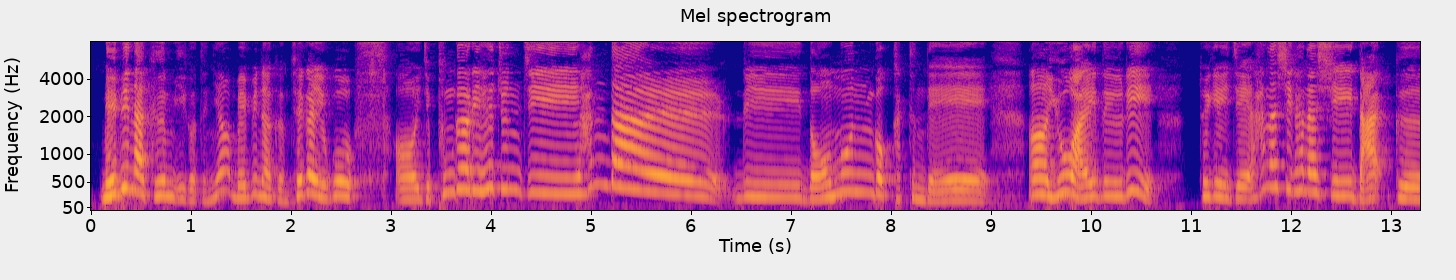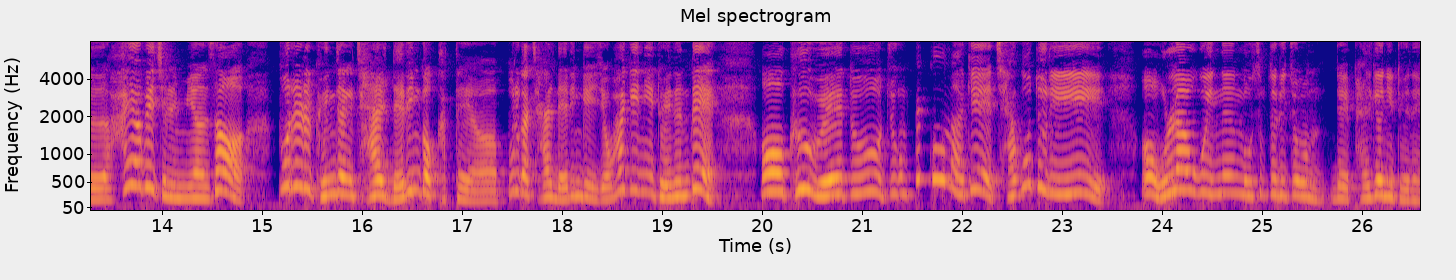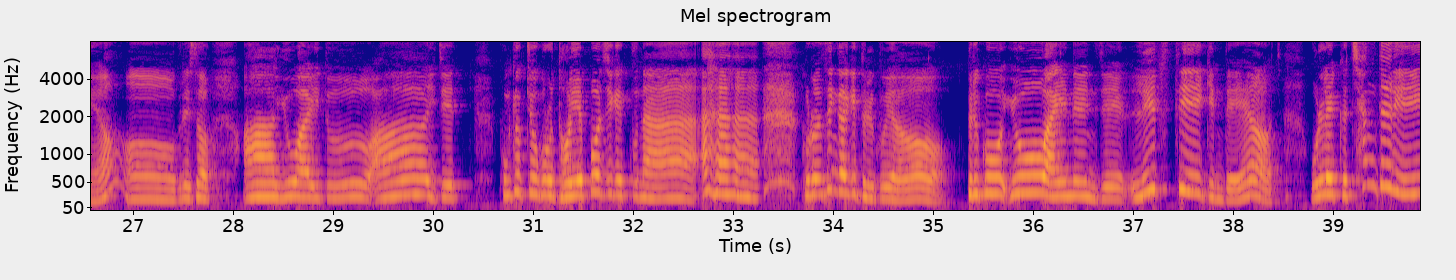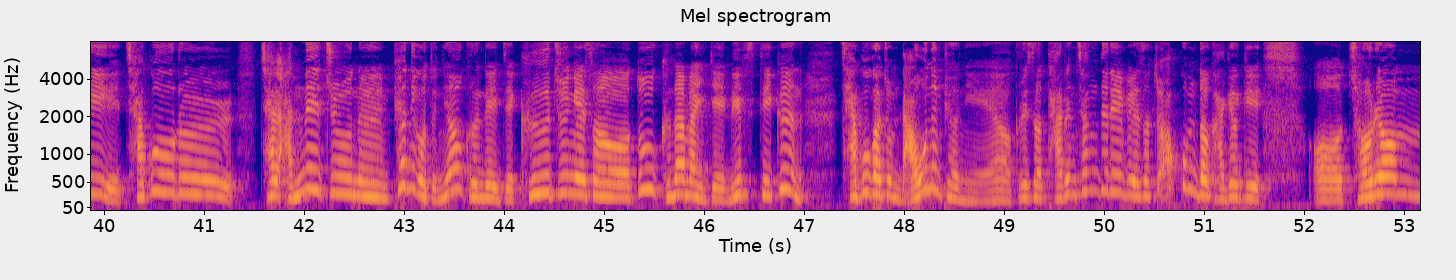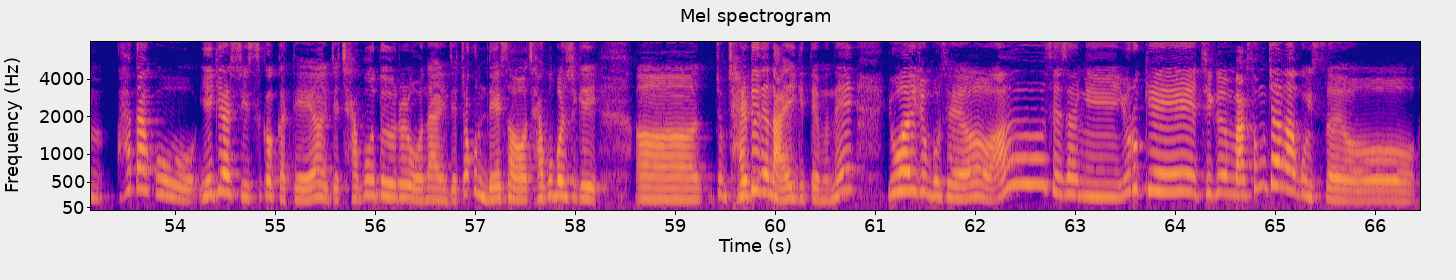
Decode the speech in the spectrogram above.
맵이나 금이거든요. 맵이나 금. 제가 이거 어 이제 분갈이 해준 지 한 달이 넘은 것 같은데 아, 요 아이들이 되게 이제 하나씩 하나씩 나 그 하엽이 질면서 뿌리를 굉장히 잘 내린 것 같아요. 뿌리가 잘 내린 게 이제 확인이 되는데 어, 그 외에도 조금 빼꼼하게 자구들이 어, 올라오고 있는 모습들이 좀, 네, 발견이 되네요. 어, 그래서, 아, 요 아이도, 아, 이제 본격적으로 더 예뻐지겠구나. 그런 생각이 들고요. 그리고 요 아이는 이제 립스틱인데요. 원래 그 창들이 자구를 잘 안 내주는 편이거든요. 그런데 이제 그 중에서도 그나마 이제 립스틱은 자구가 좀 나오는 편이에요. 그래서 다른 창들에 비해서 조금 더 가격이 어, 저렴하다고 얘기할 수 있을 것 같아요. 이제 자구들을 워낙 이제 조금 내서 자구 번식이 어, 좀 잘 되는 아이이기 때문에 요 아이 좀 보세요. 아유 세상에 요렇게 지금 막 성장하고 있어요.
